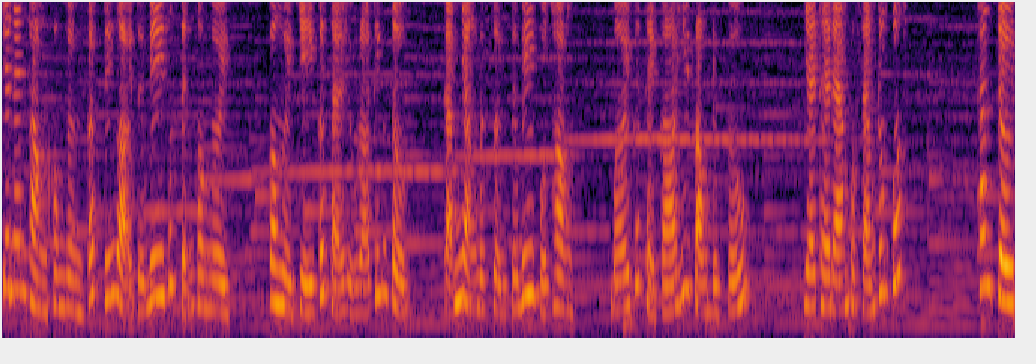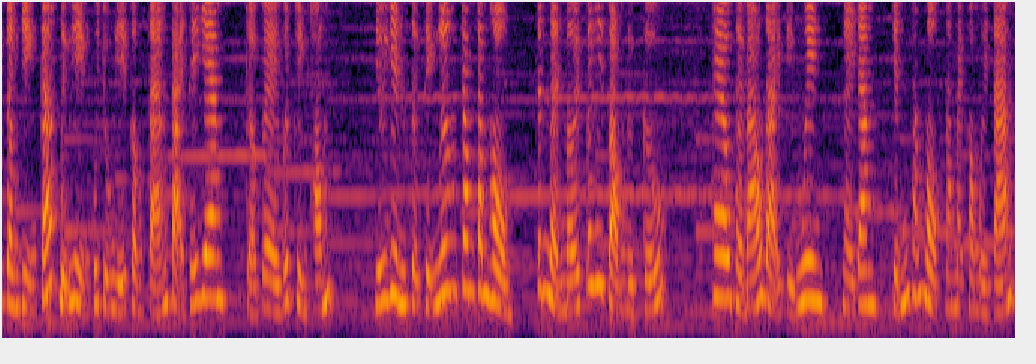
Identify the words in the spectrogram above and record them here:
cho nên thần không ngừng cất tiếng gọi từ bi thức tỉnh con người. Con người chỉ có thể hiểu rõ thiên tượng, cảm nhận được sự từ bi của thần mới có thể có hy vọng được cứu. Giải thể đảng Cộng sản Trung Quốc Thanh trừ toàn diện các biểu hiện của chủ nghĩa cộng sản tại thế gian trở về với truyền thống giữ gìn sự thiện lương trong tâm hồn, sinh mệnh mới có hy vọng được cứu. Theo Thời báo Đại Kỷ Nguyên, ngày đăng 9 tháng 1 năm 2018.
